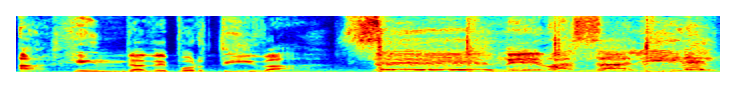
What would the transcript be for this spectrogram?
Agenda deportiva. Se me va a salir el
